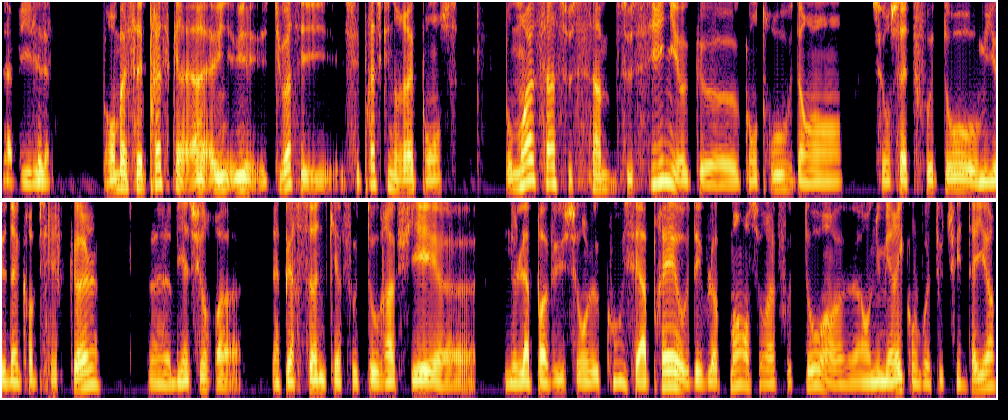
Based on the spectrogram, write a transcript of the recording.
Nabil. Bon, bah, c'est presque, une, tu vois, c'est presque une réponse. Pour moi, ça, ce, ce signe que qu'on trouve dans sur cette photo au milieu d'un crop circle, euh, bien sûr, la personne qui a photographié ne l'a pas vu sur le coup. C'est après, au développement, sur la photo, en, numérique, on le voit tout de suite d'ailleurs.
